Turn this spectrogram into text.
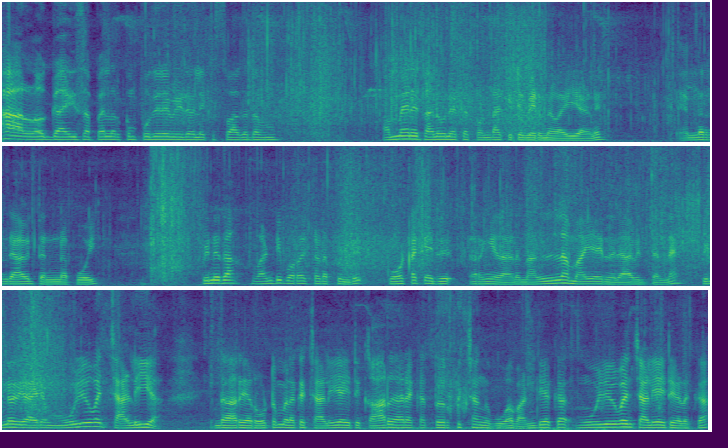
ഹലോ ഗൈസ് അപ്പോൾ എല്ലാവർക്കും പുതിയൊരു വീഡിയോയിലേക്ക് സ്വാഗതം. അമ്മേനെ സനൂനെയൊക്കെ കൊണ്ടാക്കിയിട്ട് വരുന്ന വഴിയാണ്. എല്ലാവരും രാവിലെ തന്നെ പോയി. പിന്നെ ഇതാ വണ്ടി പുറകെ കിടപ്പുണ്ട്. കോട്ടക്കയറ്റ് ഇറങ്ങിയതാണ്. നല്ല മഴയായിരുന്നു രാവിലെ തന്നെ. പിന്നെ ഒരു കാര്യം മുഴുവൻ ചളിയ. എന്താ പറയുക റോട്ടുമ്മലൊക്കെ ചളിയായിട്ട് കാറുകാരൊക്കെ തെറിപ്പിച്ചങ്ങ് പോവുക വണ്ടിയൊക്കെ മുഴുവൻ ചളിയായിട്ട് കിടക്കുക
